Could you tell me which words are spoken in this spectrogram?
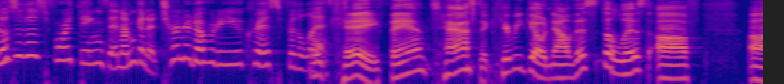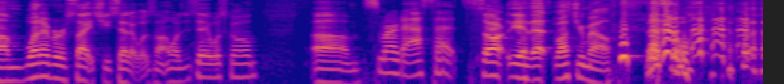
those are those four things, and I'm gonna turn it over to you, Chris, for the list. Okay, fantastic. Here we go. Now this is the list of um, whatever site she said it was on. What did you say it was called? Um, Smart assets. sorry, yeah, that. Watch your mouth. That's the one.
